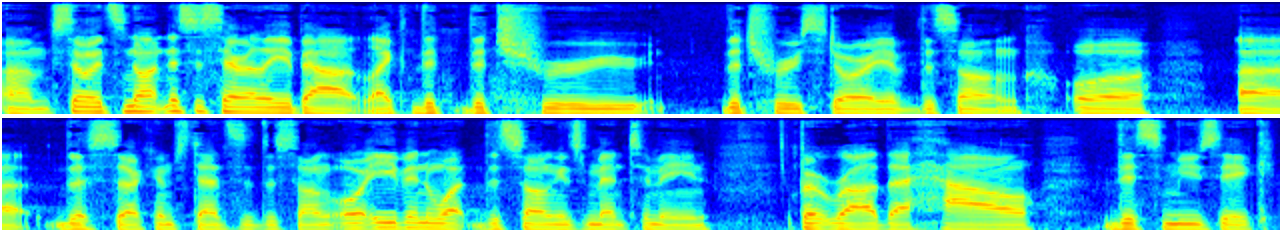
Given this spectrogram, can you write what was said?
Um, so it's not necessarily about like the the true the true story of the song or uh, the circumstances of the song or even what the song is meant to mean, but rather how this music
